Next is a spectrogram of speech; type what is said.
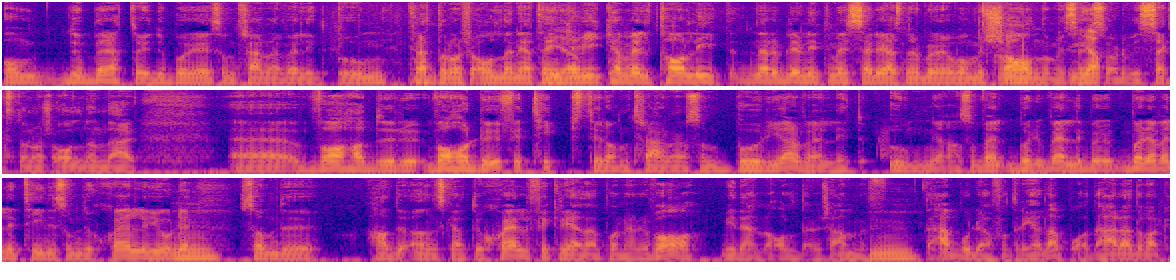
om, du berättar ju, du började som tränare väldigt ung, 13-årsåldern. Jag tänker ja. vi kan väl ta lite, när du blev lite mer seriös, när du började jobba med Sean mm. om vi säger så, vid 16-årsåldern där. Eh, vad, hade du, vad har du för tips till de tränare som börjar väldigt unga? Alltså väl, bör, väldigt, börjar väldigt tidigt som du själv gjorde, mm. som du hade önskat att du själv fick reda på när du var vid den åldern. Så, ah, mm. Det här borde jag ha fått reda på. Det här hade varit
